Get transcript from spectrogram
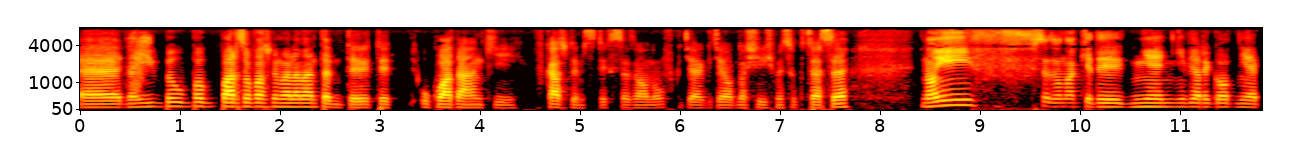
e, no i był, był bardzo ważnym elementem ty, ty, układanki w każdym z tych sezonów, gdzie, gdzie odnosiliśmy sukcesy. No i w sezonach, kiedy nie, niewiarygodnie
